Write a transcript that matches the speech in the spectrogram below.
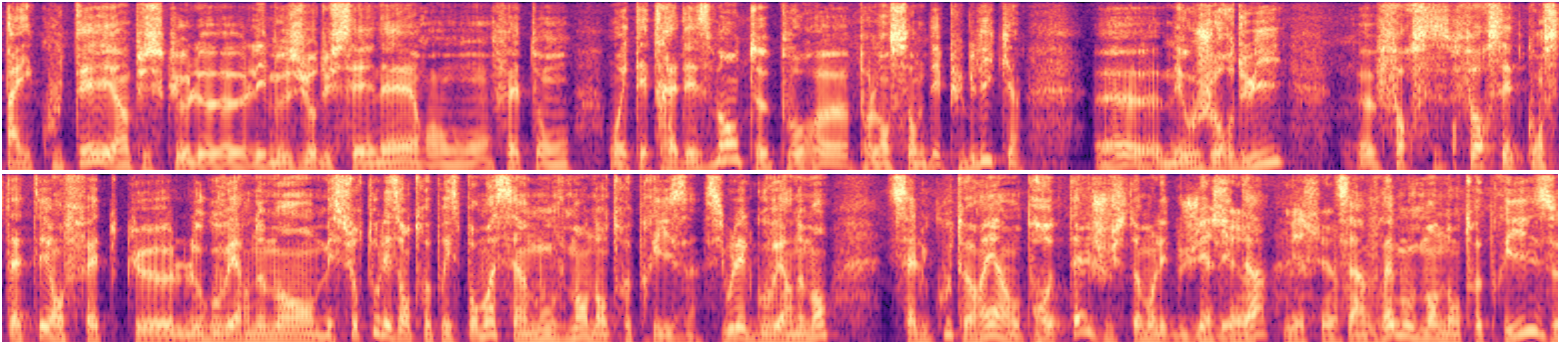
pas écouté, hein, puisque les mesures du CNR ont, été très décevantes pour euh, l'ensemble des publics. mais aujourd'hui, euh, force, force est de constater en fait que le gouvernement, mais surtout les entreprises, pour moi c'est un mouvement d'entreprise. Si vous voulez, le gouvernement, ça lui coûte rien. On protège justement les budgets de l'État. C'est un vrai mouvement d'entreprise.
